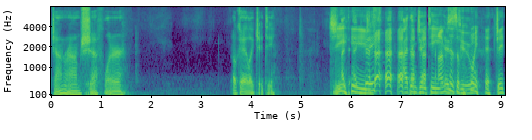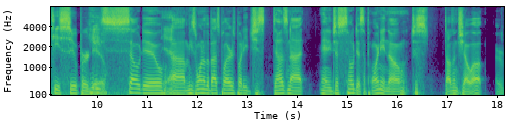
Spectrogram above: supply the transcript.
Jon Rahm, Scheffler. Okay, I like JT. Jeez, I think JT I'm is due. disappointed. JT's super due. He's so due. Yeah. Um, he's one of the best players, but he just does not. Man, he's just so disappointing though. Just doesn't show up, or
